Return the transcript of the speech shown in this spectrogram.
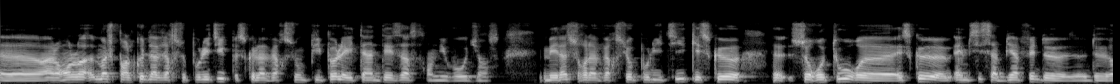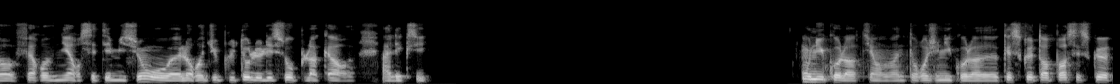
Euh, Alors moi, je parle que de la version politique parce que la version People a été un désastre en niveau audience. Mais là, sur la version politique, est-ce que euh, ce retour, euh, est-ce que M6 a bien fait de, faire revenir cette émission ou elle aurait dû plutôt le laisser au placard, Alexis? Ou Nicolas, tiens, on va interroger Nicolas. Qu'est-ce que tu en penses? Est-ce que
